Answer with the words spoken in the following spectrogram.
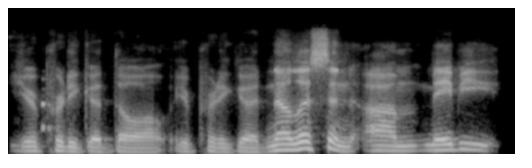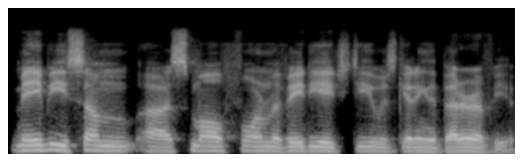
you're pretty good though. You're pretty good. Now listen, um maybe maybe some uh, small form of ADHD was getting the better of you.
